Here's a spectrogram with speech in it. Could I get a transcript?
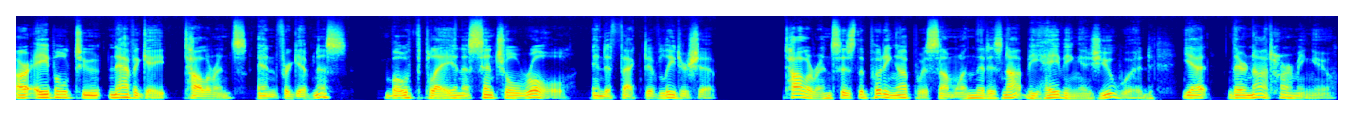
are able to navigate tolerance and forgiveness. Both play an essential role in effective leadership. Tolerance is the putting up with someone that is not behaving as you would, yet they're not harming you.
